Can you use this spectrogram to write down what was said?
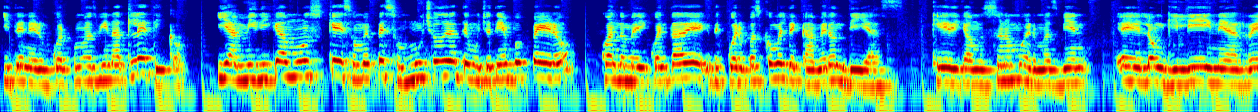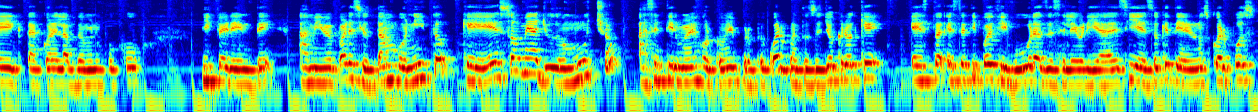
y tener un cuerpo más bien atlético. Y a mí digamos que eso me pesó mucho durante mucho tiempo, pero cuando me di cuenta de, cuerpos como el de Cameron Díaz, que digamos es una mujer más bien eh, longilínea, recta, con el abdomen un poco diferente, a mí me pareció tan bonito que eso me ayudó mucho a sentirme mejor con mi propio cuerpo. Entonces yo creo que este tipo de figuras, de celebridades y eso que tienen unos cuerpos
